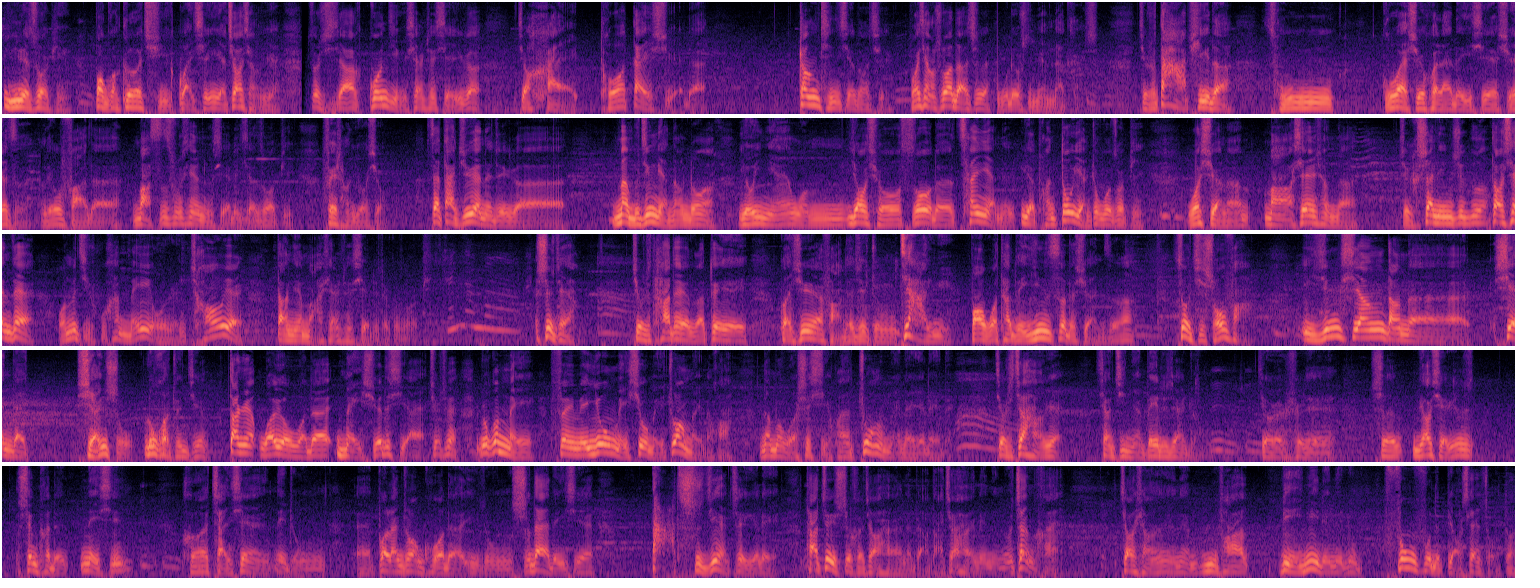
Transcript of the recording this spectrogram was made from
音乐作品包括歌曲、管弦乐、交响乐。作曲家光景先生写一个叫《海坨带雪》的钢琴协奏曲。我想说的是，五六十年代开始，就是大批的从国外学回来的一些学子，留法的马思聪先生写的一些作品非常优秀。在大剧院的这个漫步经典当中啊，有一年我们要求所有的参演的乐团都演中国作品，我选了马先生的。这个《山林之歌》到现在，我们几乎还没有人超越当年马先生写的这个作品。真的吗？是这样，就是他这个对管弦乐法的这种驾驭，包括他对音色的选择、奏起手法，已经相当的现代、娴熟、炉火纯青。当然，我有我的美学的喜爱，就是如果美分为优美、秀美、壮美的话，那么我是喜欢壮美那一类的，就是交响乐，像纪念碑的这种，就是是。是描写人深刻的内心，和展现那种呃波澜壮阔的一种时代的一些大事件这一类，它最适合交响乐的表达，交响乐的那种震撼，交响乐那无法比拟的那种丰富的表现手段。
